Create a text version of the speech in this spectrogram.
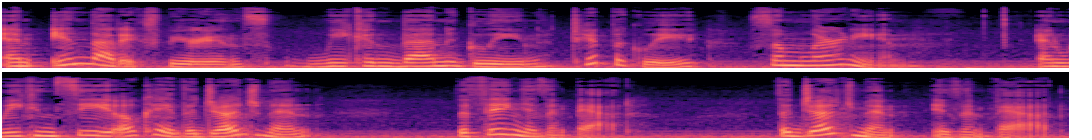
And in that experience, we can then glean, typically, some learning. And we can see okay, the judgment, the thing isn't bad. The judgment isn't bad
